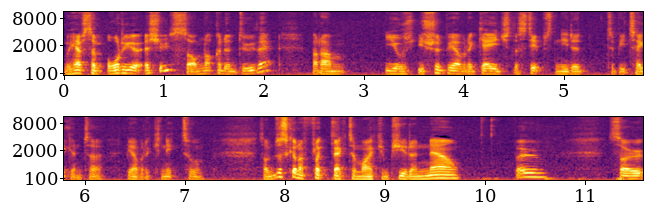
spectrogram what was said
we have some audio issues, so I'm not going to do that. But um you you should be able to gauge the steps needed to be taken to be able to connect to them. So I'm just going to flick back to my computer now. Boom. So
